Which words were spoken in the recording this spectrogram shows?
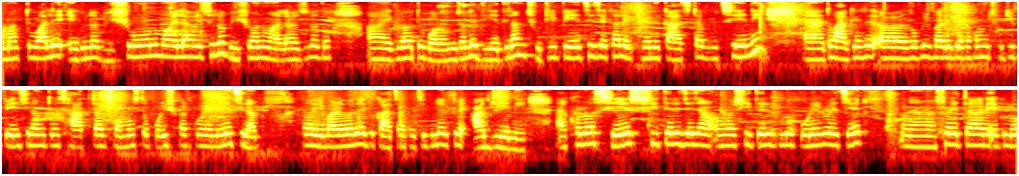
আমার তোয়ালে এগুলো ভীষণ ময়লা হয়েছিল, ভীষণ ময়লা হয়েছিল, তো এগুলো একটু গরম জলে দিয়ে দিলাম। ছুটি পেয়েছি যেকাল একটুখানি কাজটা গুছিয়ে নিই তো আগের রবিবারে যেরকম ছুটি পেয়েছিলাম, তো ছাদ টাদ সমস্ত পরিষ্কার করে নিয়েছিলাম। তো এবারে বলে একটু কাচাকুচিগুলো একটু আগিয়ে নিই এখনও শেষ শীতের যে শীতেরগুলো পরে রয়েছে সোয়েটার এগুলো,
